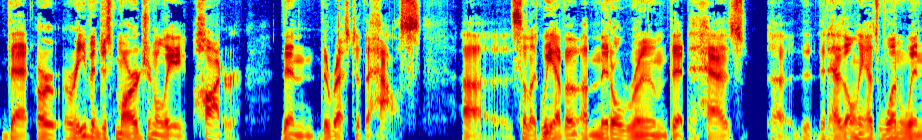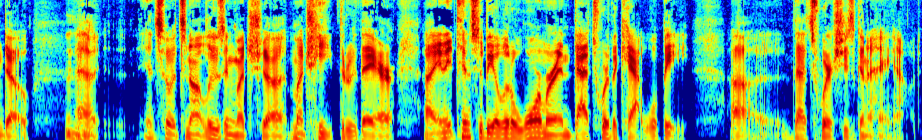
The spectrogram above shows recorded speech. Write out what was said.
that are, are even just marginally hotter than the rest of the house. Uh, so, like we have a, a middle room that has uh, that has only has one window, mm-hmm. uh, and so it's not losing much uh, much heat through there, uh, and it tends to be a little warmer, and that's where the cat will be. Uh, that's where she's going to hang out.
